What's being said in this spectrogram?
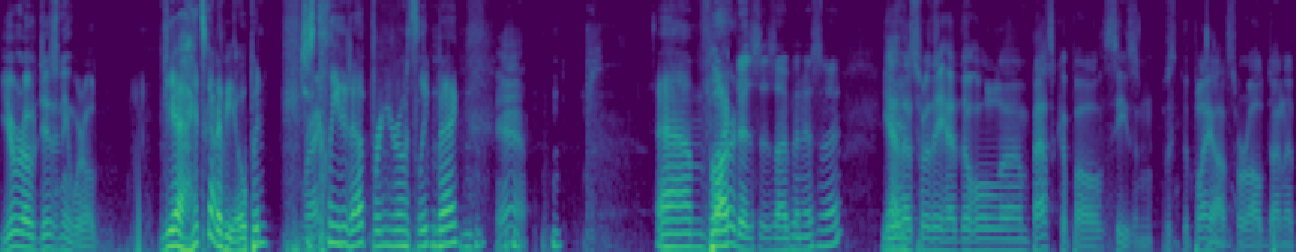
Euro Disney World. yeah, it's got to be open. Just Right. clean it up. Bring your own sleeping bag. Yeah. Um, Florida's is open, isn't it? Yeah, Yeah. that's where they had the whole um, basketball season. The playoffs were all done at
